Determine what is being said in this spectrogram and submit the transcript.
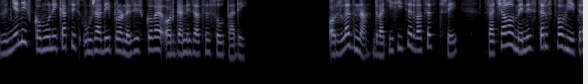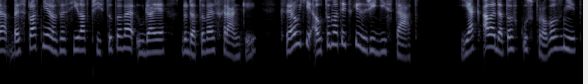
Změny v komunikaci s úřady pro neziskové organizace jsou tady. Od ledna 2023 začalo Ministerstvo vnitra bezplatně rozesílat přístupové údaje do datové schránky, kterou ti automaticky zřídí stát. Jak ale datovku zprovoznit?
